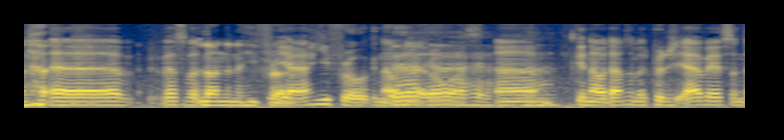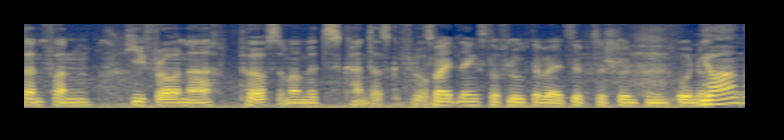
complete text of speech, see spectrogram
äh, was war London Heathrow. Ja, Heathrow, genau. Ja, Heathrow ja, ja, ja, ähm, Genau, da sind wir mit British Airways und dann von Heathrow nach Perth sind wir mit Qantas geflogen. Zweitlängster Flug der Welt, 17 Stunden ohne Ja,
